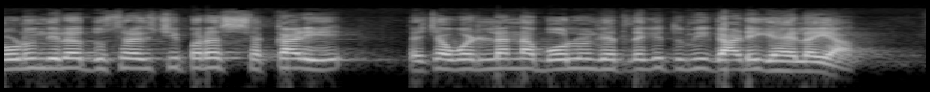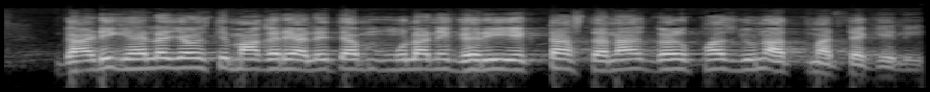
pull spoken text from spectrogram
सोडून दिलं दुसऱ्या दिवशी परत सकाळी त्याच्या वडिलांना बोलून घेतलं की तुम्ही गाडी घ्यायला या. गाडी घ्यायला ज्यावेळेस ते माघारी आले त्या मुलाने घरी एकटा असताना गळफास घेऊन आत्महत्या केली.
